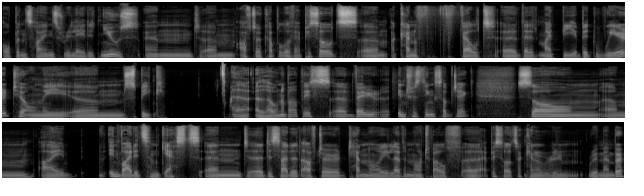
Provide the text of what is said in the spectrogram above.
open science related news. And um, after a couple of episodes, um, I kind of felt that it might be a bit weird to only um, speak uh, alone about this uh, very interesting subject. So um, I invited some guests and uh, decided after 10 or 11 or 12 uh, episodes i cannot re- remember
